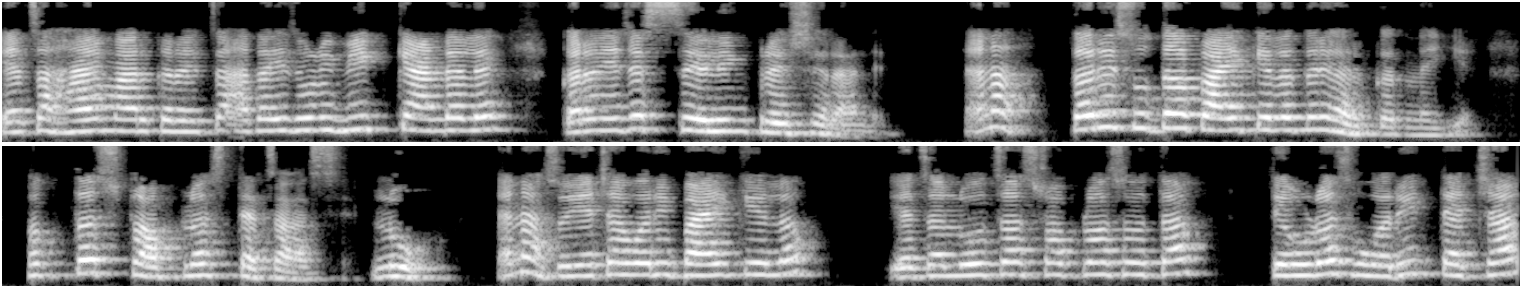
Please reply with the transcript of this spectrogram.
याचा हाय मार्क करायचा आता ही थोडी वीक कॅन्डल आहे कारण याच्यात सेलिंग प्रेशर आले है ना? तरी सुद्धा बाय केलं तरी हरकत नाहीये. फक्त स्टॉप लॉस त्याचा असेल. लो है ना? सो याच्या वरी बाय केलं याचा लोचा स्टॉप लॉस होता. तेवढंच वरी त्याच्या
